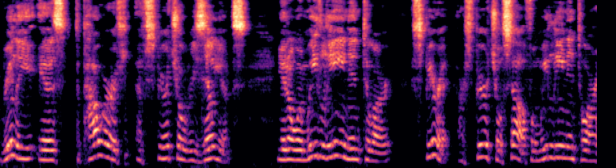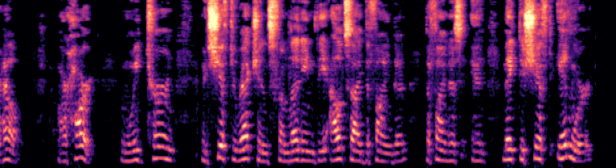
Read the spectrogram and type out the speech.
really is the power of, of spiritual resilience. You know, when we lean into our spirit, our spiritual self, when we lean into our health, our heart, when we turn and shift directions from letting the outside define the, define us and make the shift inward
